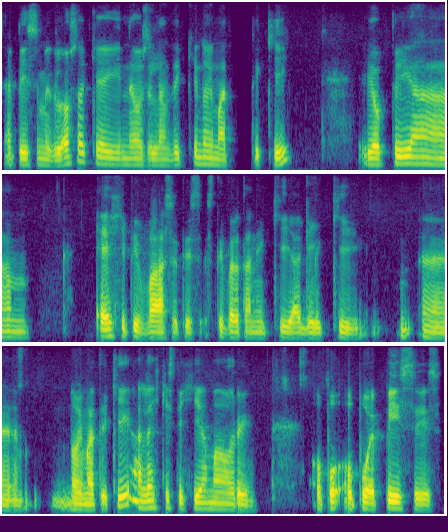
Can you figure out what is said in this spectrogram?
επίσημη γλώσσα και η νεοζηλανδική νοηματική, η οποία έχει τη βάση της στη βρετανική αγγλική ε, νοηματική, αλλά έχει και στοιχεία μαωρί, όπου, όπου επίσης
